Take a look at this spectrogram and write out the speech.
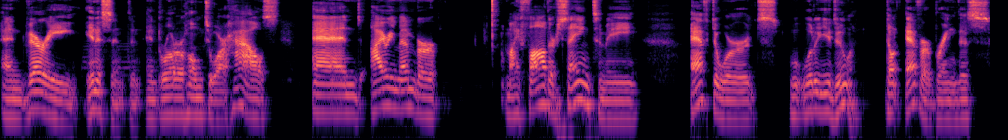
and very innocent, and, and brought her home to our house. And I remember my father saying to me afterwards, What are you doing? Don't ever bring this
